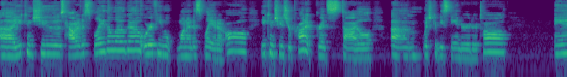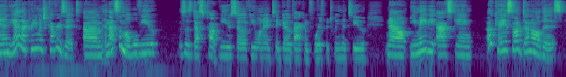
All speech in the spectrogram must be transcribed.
Uh, you can choose how to display the logo, or if you want to display it at all, you can choose your product grid style, um, which could be standard or tall. And yeah, that pretty much covers it. Um, and that's the mobile view. This is desktop view, so if you wanted to go back and forth between the two. Now, you may be asking, okay, so I've done all this.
